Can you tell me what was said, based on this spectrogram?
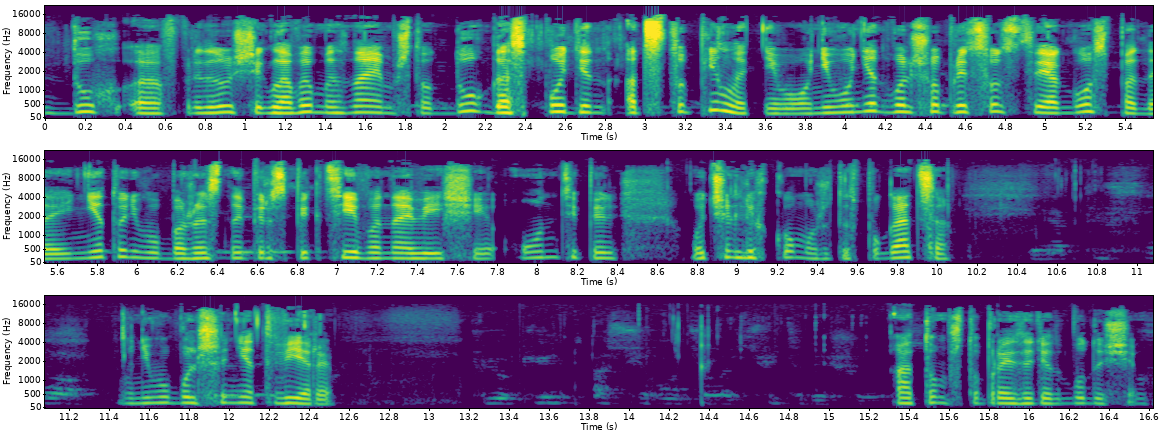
Дух, э, в предыдущей главе мы знаем, что Дух Господень отступил от него. У него нет большого присутствия Господа, и нет у него божественной перспективы на вещи. Он теперь очень легко может испугаться. У него больше нет веры о том, что произойдет в будущем.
